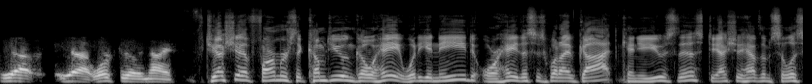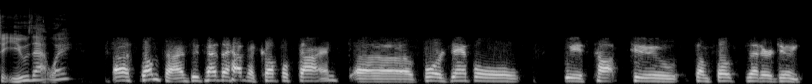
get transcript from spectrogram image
yeah, yeah, it works really nice. Do you actually have farmers that come to you and go, "Hey, what do you need?" or "Hey, this is what I've got. Can you use this?" Do you actually have them solicit you that way? Uh, sometimes we've had that happen a couple times. Uh, for example, we've talked to some folks that are doing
